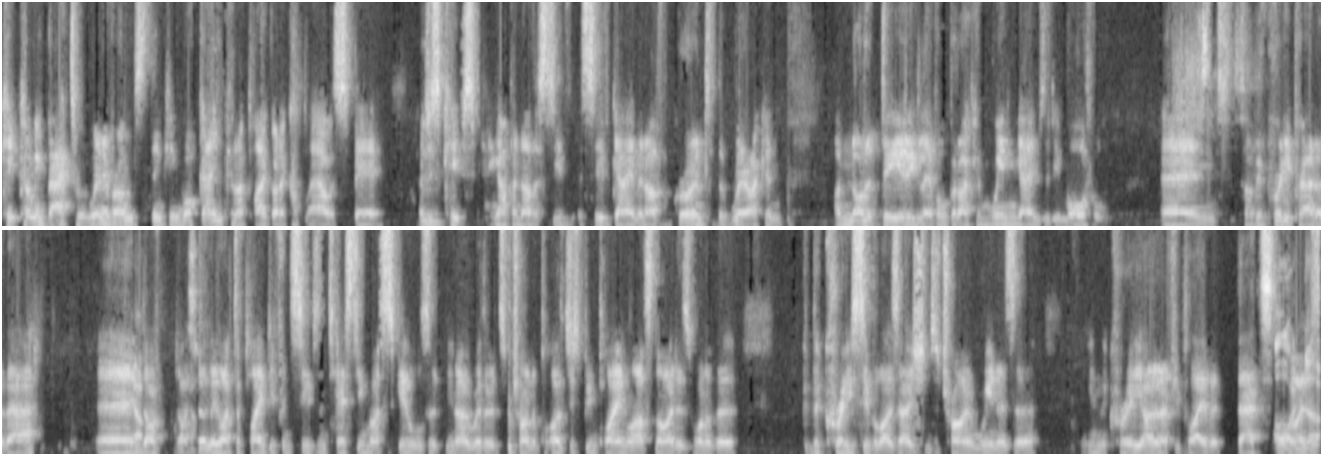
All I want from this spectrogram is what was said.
keep coming back to it whenever I'm thinking, what game can I play? I've got a couple of hours spare. I just hmm. keep spinning up another Civ, Civ game, and I've grown to the where I can. I'm not at deity level, but I can win games at immortal, and so I've been pretty proud of that. And I've, I certainly like to play different civs and testing my skills at you know whether it's trying to. I've just been playing last night as one of the the Cree civilization to try and win as a in the Cree. I don't know if you play, but that's Oh no!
